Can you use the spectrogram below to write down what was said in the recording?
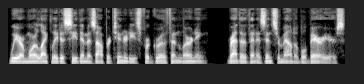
we are more likely to see them as opportunities for growth and learning, rather than as insurmountable barriers.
